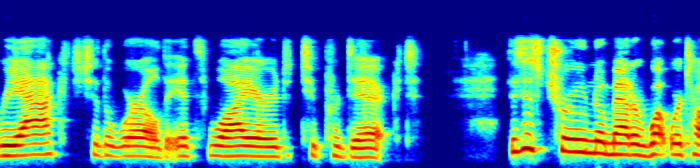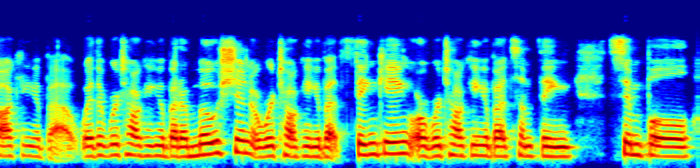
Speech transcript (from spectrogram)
react to the world. It's wired to predict. This is true no matter what we're talking about, whether we're talking about emotion or we're talking about thinking or we're talking about something simple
